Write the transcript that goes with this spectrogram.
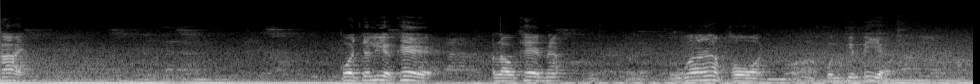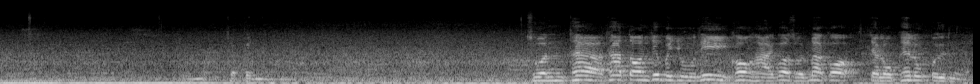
ค่าย ก็จะเรียกแค่เราแค่นะว่าพรคนเตี้ยจะเป็นอย่างนั้น ส่วนถ้าถ้าตอนที่ไปอยู่ที่คลองหาดก็ส่วนมากก็จะหลบให้ลูกปืนเนี่ย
